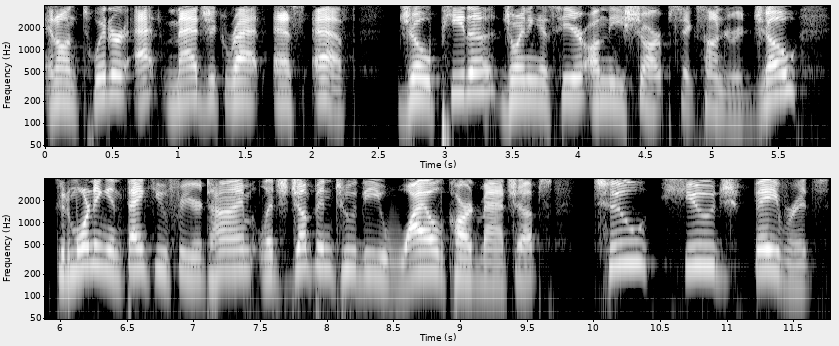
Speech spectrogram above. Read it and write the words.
and on Twitter at MagicRatSF. Joe Peta joining us here on the Sharp 600. Joe, good morning and thank you for your time. Let's jump into the wild card matchups. Two huge favorites.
